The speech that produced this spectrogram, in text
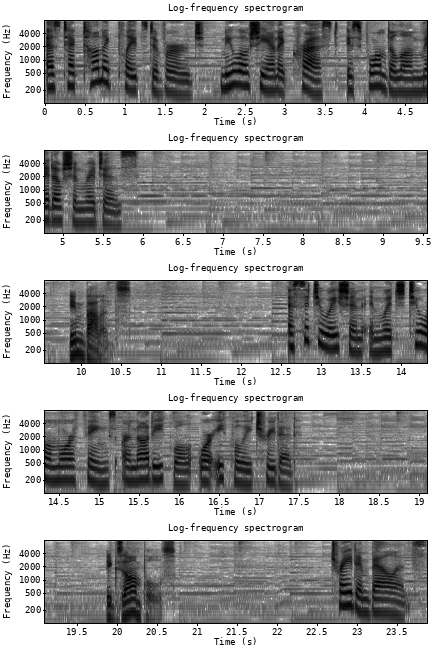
As tectonic plates diverge, new oceanic crust is formed along mid ocean ridges. Imbalance A situation in which two or more things are not equal or equally treated. Examples Trade imbalance.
